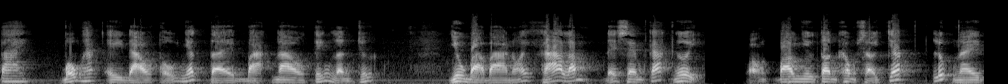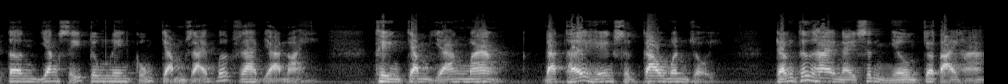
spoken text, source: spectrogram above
tay, bốn hắc y đào thủ nhất tề bạc đao tiến lên trước. Du bà bà nói khá lắm để xem các ngươi. Còn bao nhiêu tên không sợ chết, lúc này tên văn sĩ trung niên cũng chậm rãi bước ra và nói, Thiên châm dạng mang đã thể hiện sự cao minh rồi. Trận thứ hai này xin nhường cho tại hạ.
